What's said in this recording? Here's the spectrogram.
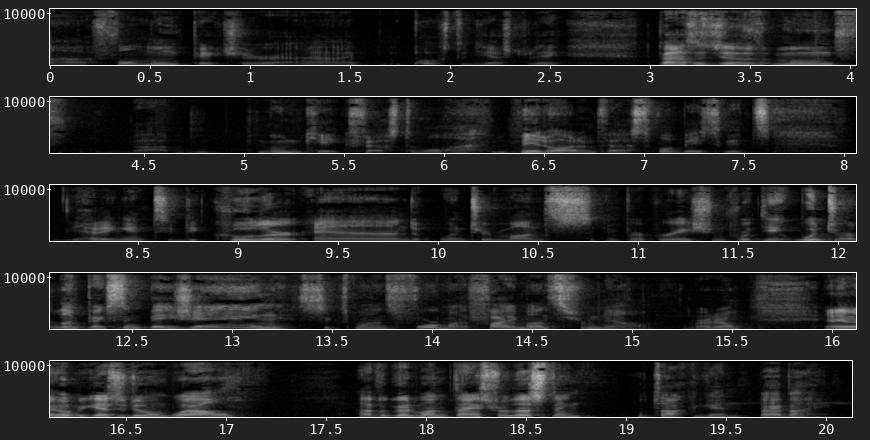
uh, full moon picture uh, I posted yesterday. The passage of moon uh, mooncake festival, mid autumn festival. Basically, it's heading into the cooler and winter months in preparation for the Winter Olympics in Beijing. Six months, four months, five months from now. Right on. Anyway, hope you guys are doing well. Have a good one. Thanks for listening. We'll talk again. Bye bye.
